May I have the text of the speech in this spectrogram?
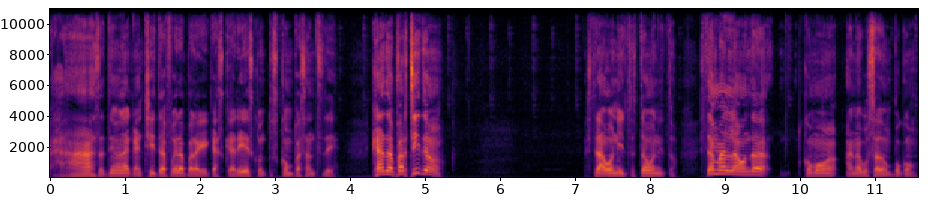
Ah, hasta tiene una canchita afuera para que cascarees con tus compas antes de cada partido. Está bonito, está bonito. Está mal la onda como han abusado un poco,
